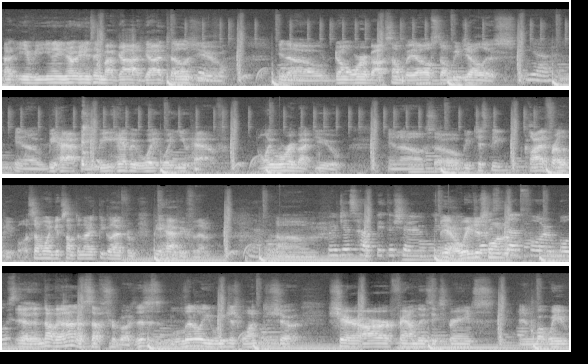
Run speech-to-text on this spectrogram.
that if you, you know you know anything about God, God tells you, you know, don't worry about somebody else. Don't be jealous. Yeah. You know, be happy. Be happy with what- what you have. Only worry about you. You know, so be just be glad for other people. If someone gets something nice, be glad for them. Be happy for them. Um, We're just happy to share. Yeah, we just want- not for boasting. Yeah, no, none of the stuff's for both. This is literally we just want to show, share our family's experience and what we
